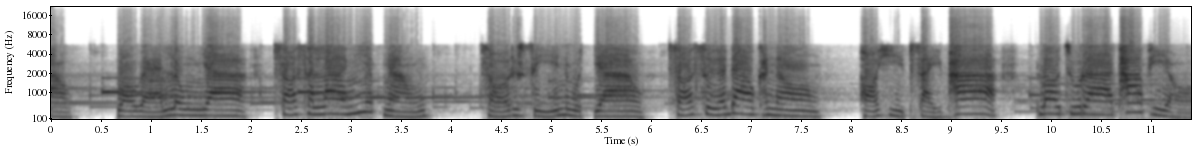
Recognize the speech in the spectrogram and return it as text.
าว วอแหวนลงยา สอสลาเงียบเหงา สอฤษีหนวดยาว สอเสือดาวขนอง หอหีบใส่ผ้ารอจุราท่าพยอง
